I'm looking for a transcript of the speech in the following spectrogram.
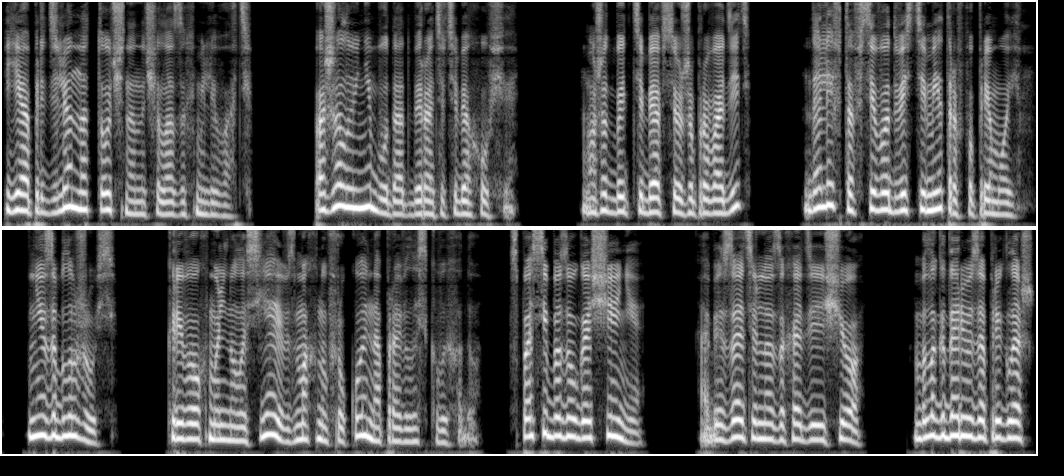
Я определенно точно начала захмелевать. «Пожалуй, не буду отбирать у тебя хуфи. Может быть, тебя всё же проводить? До лифта всего 200 метров по прямой. Не заблужусь». Криво ухмыльнулась я и, взмахнув рукой, направилась к выходу. «Спасибо за угощение. Обязательно заходи еще. Благодарю за приглаш...»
